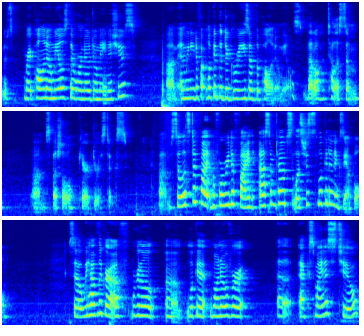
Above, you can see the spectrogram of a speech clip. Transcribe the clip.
There's, right, polynomials, there were no domain issues. Um, and we need to look at the degrees of the polynomials. That'll tell us some um, special characteristics. Um, so let's define, before we define asymptotes, let's just look at an example. So we have the graph. We're going to um, look at 1 over uh, x minus 2.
